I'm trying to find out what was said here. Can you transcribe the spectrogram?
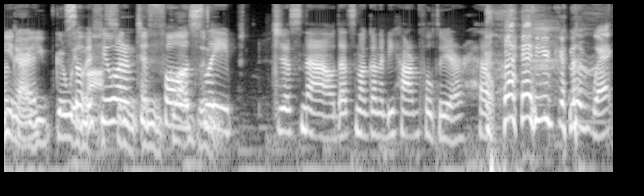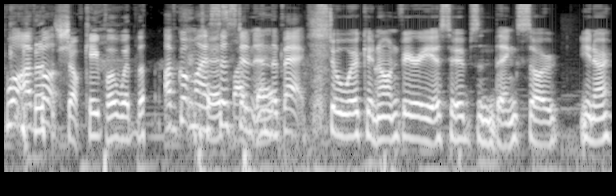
you know you go with it. so if you were and, to and fall gloves and- asleep just now, that's not going to be harmful to your health. You're gonna whack Well, I've the got- shopkeeper with the. I've got my assistant in the back still working on various herbs and things, so you know,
